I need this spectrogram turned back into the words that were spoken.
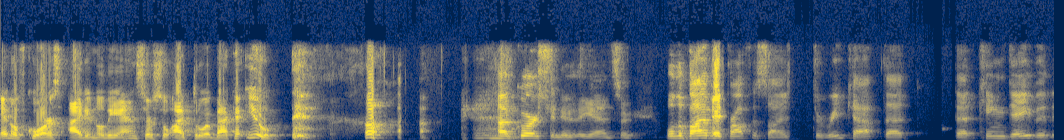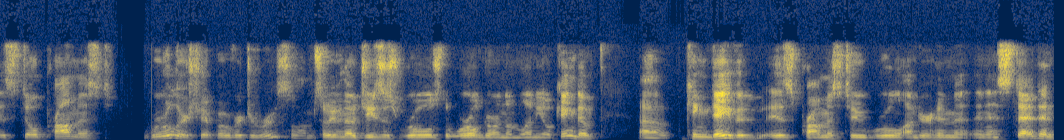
And of course, I didn't know the answer, so I threw it back at you. of course, you knew the answer. Well, the Bible prophesies, to recap, that that King David is still promised rulership over Jerusalem. So even though Jesus rules the world during the millennial kingdom, uh, King David is promised to rule under him in his stead. And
